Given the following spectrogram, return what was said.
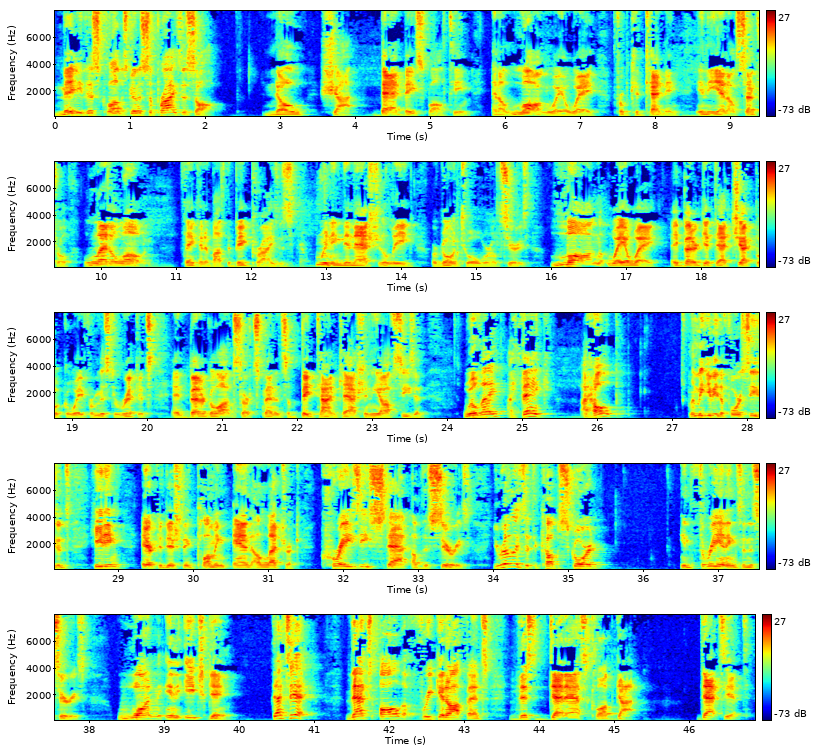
maybe this club's going to surprise us all. No shot. Bad baseball team and a long way away from contending in the NL Central, let alone thinking about the big prizes, winning the National League or going to a World Series. Long way away. They better get that checkbook away from Mr. Ricketts and better go out and start spending some big time cash in the offseason. Will they? I think. I hope. Let me give you the four seasons heating, air conditioning, plumbing, and electric. Crazy stat of the series. You realize that the Cubs scored in three innings in the series, one in each game. That's it. That's all the freaking offense this dead ass club got. That's it.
